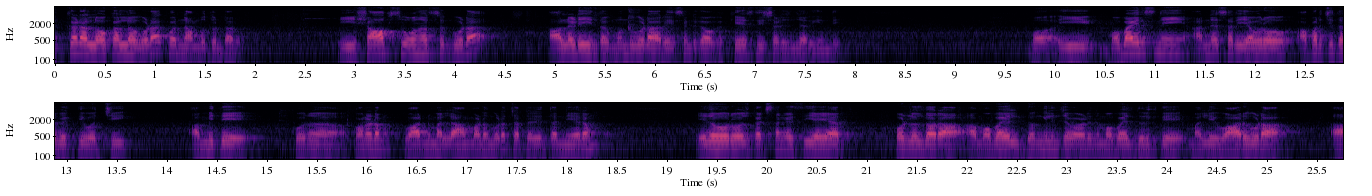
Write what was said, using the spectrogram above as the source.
ఇక్కడ లోకల్లో కూడా కొన్ని అమ్ముతుంటారు. ఈ షాప్స్ ఓనర్స్కి కూడా ఆల్రెడీ ఇంతకు ముందు కూడా రీసెంట్గా ఒక కేసు తీసేయడం జరిగింది. ఈ మొబైల్స్ని అన్నెసరీ ఎవరో అపరిచిత వ్యక్తి వచ్చి అమ్మితే కొన కొనడం వారిని మళ్ళీ అమ్మడం కూడా చట్టరీత నేరం. ఏదో రోజు ఖచ్చితంగా సిఐఆర్ పోర్టల్ ద్వారా ఆ మొబైల్ దొంగిలించబడిన మొబైల్ దొరికితే మళ్ళీ వారు కూడా ఆ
